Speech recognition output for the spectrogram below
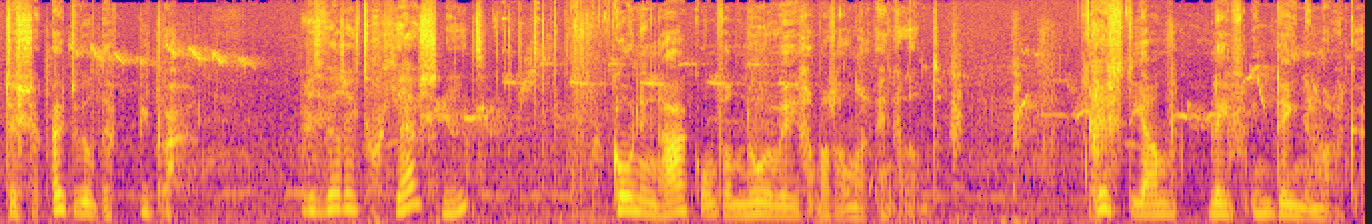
tussenuit wilden piepen. Maar dat wilde u toch juist niet? Koning Haakon van Noorwegen was al naar Engeland. Christian bleef in Denemarken,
